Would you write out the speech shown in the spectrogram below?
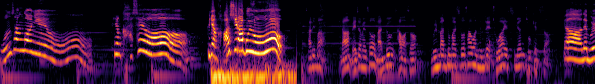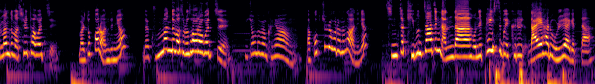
뭔 상관이에요. 그냥 가세요. 그냥 가시라고요. 자리마, 나 매점에서 만두 사와서 물만두 맛으로 사왔는데 좋아했으면 좋겠어. 야, 내 물만두 맛 싫다고 했지. 말 똑바로 안 듣냐? 내가 군만두 맛으로 사오라고 했지? 이 정도면 그냥 나 꼽주려고 그러는 거 아니냐? 진짜 기분 짜증 난다. 오늘 페이스북에 글을 나의 하루 올려야겠다.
